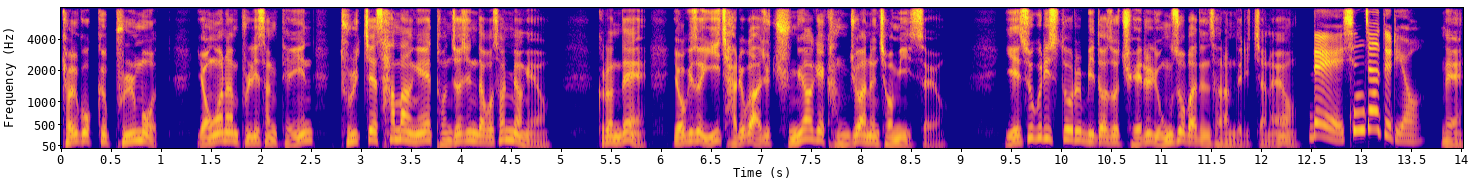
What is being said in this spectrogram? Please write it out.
결국 그 불못, 영원한 분리 상태인 둘째 사망에 던져진다고 설명해요. 그런데 여기서 이 자료가 아주 중요하게 강조하는 점이 있어요. 예수 그리스도를 믿어서 죄를 용서받은 사람들 있잖아요. 네, 신자들이요. 네,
